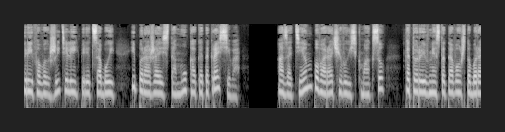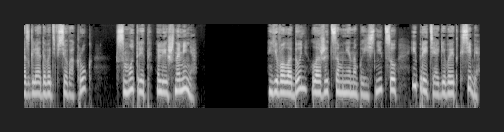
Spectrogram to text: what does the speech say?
рифовых жителей перед собой и поражаясь тому, как это красиво. А затем поворачиваюсь к Максу, который вместо того, чтобы разглядывать все вокруг, смотрит лишь на меня. Его ладонь ложится мне на поясницу и притягивает к себе.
